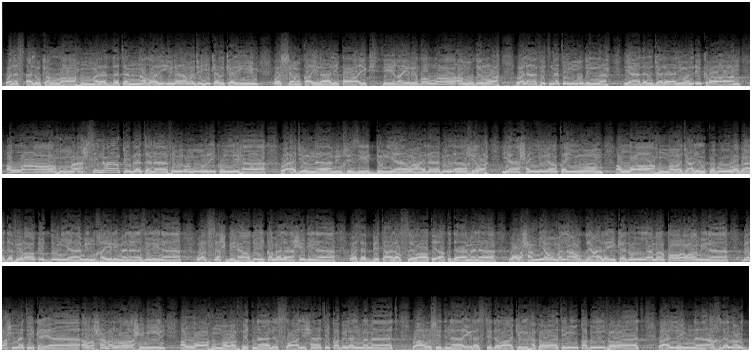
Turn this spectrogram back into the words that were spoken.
ونسألك اللهم لذة النظر إلى وجهك الكريم والشوق إلى لقائك في غير ضراء مضرة ولا فتنة مضلة. يا ذا الجلال والإكرام. اللهم أحسن عاقبتنا في الأمور كلها وأجرنا من خزي الدنيا وعذاب الآخرة. يا حي يا قيوم. اللهم واجعل القبور بعد فراق الدنيا من خير منازلنا وافسح بها ضيق ملاحدنا وثبت على الصراط أقدامنا وارحم يوم العرض عليك ذل مقامنا برحمتك يا أرحم الراحمين. اللهم وفقنا للصالحات قبل الممات وأرشدنا إلى استدراك الهفوات من قبل الفوات وألهمنا أخذ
